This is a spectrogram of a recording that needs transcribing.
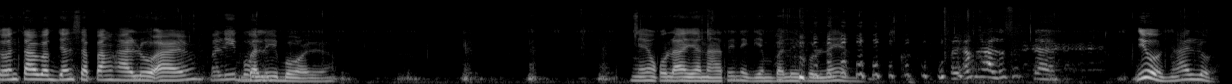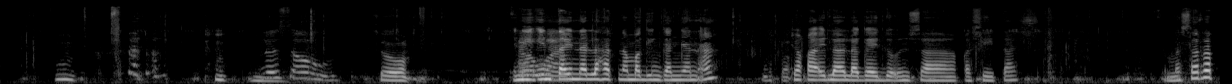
So, ang tawag dyan sa panghalo ay Balibol. balibol. Ngayon ko lang yan narinig, yung balibol na yan. Ay, ang halo sister. Yun, halo. Lusong. So, iniintay na lahat na maging ganyan ah. Tsaka ilalagay doon sa kasitas. Masarap.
